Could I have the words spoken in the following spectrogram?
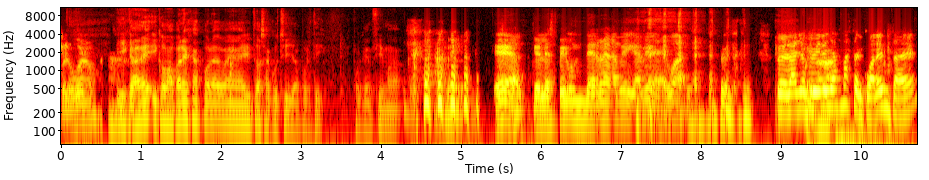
pero bueno. Y, y como aparezcas por ahí van a ir todas a cuchilla por ti. Porque encima. eh, que les pegue un derrape y a mí da igual. Pero el año que viene ya es más del 40, ¿eh?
